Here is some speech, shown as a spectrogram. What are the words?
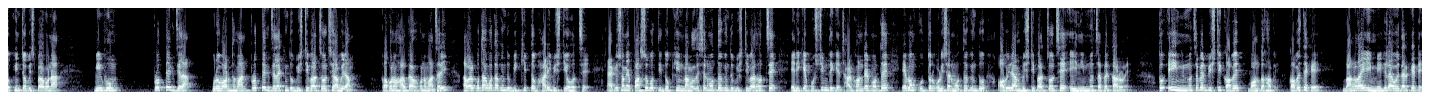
দক্ষিণ চব্বিশ পরগনা, বীরভূম প্রত্যেক জেলা, পূর্ব বর্ধমান, প্রত্যেক জেলায় কিন্তু বৃষ্টিপাত চলছে অবিরাম। কখনো হালকা, কখনো মাঝারি, আবার কোথাও কোথাও কিন্তু বিক্ষিপ্ত ভারী বৃষ্টিও হচ্ছে। একই সঙ্গে পার্শ্ববর্তী দক্ষিণ বাংলাদেশের মধ্যেও কিন্তু বৃষ্টিপাত হচ্ছে। এদিকে পশ্চিম দিকে ঝাড়খণ্ডের মধ্যে এবং উত্তর ওড়িশার মধ্যেও কিন্তু অবিরাম বৃষ্টিপাত চলছে এই নিম্নচাপের কারণে। তো এই নিম্নচাপের বৃষ্টি কবে বন্ধ হবে? কবে থেকে বাংলায় এই মেঘলা ওয়েদার কেটে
